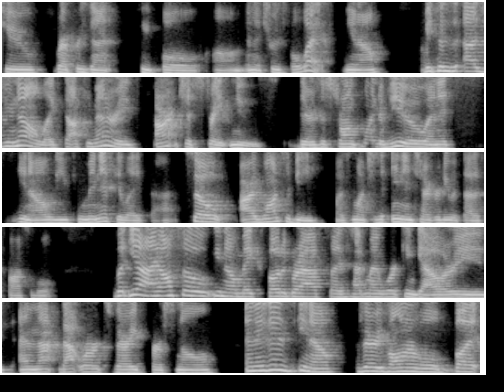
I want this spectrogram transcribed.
to represent people um, in a truthful way, you know? Because as you know like documentaries aren't just straight news. There's a strong point of view and it's you know you can manipulate that. So i want to be as much in integrity with that as possible. But yeah i also you know make photographs. I've had my work in galleries and that that works very personal. And it is you know very vulnerable. But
